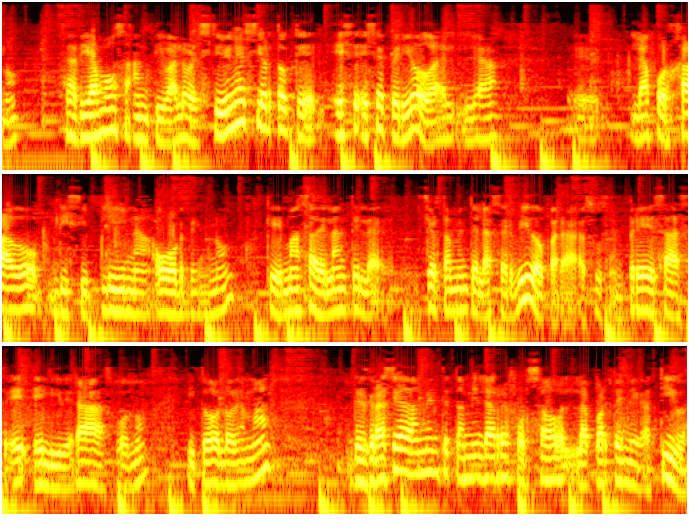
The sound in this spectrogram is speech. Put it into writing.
¿no? O sea, digamos, antivalores. Si bien es cierto que ese, ese periodo le, ha, eh, le ha forjado disciplina, orden, ¿no? Que más adelante le, ciertamente le ha servido para sus empresas, el, el liderazgo, ¿no? Y todo lo demás desgraciadamente también le ha reforzado la parte negativa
